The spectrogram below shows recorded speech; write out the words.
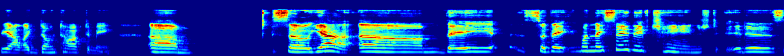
Yeah, like, "Don't talk to me." Um, so, yeah, um, they so they when they say they've changed, it is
